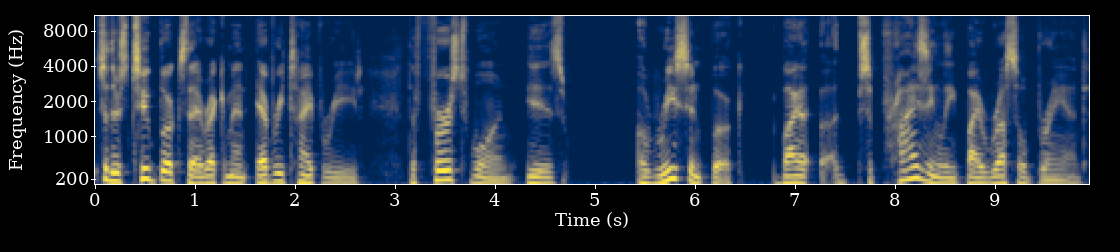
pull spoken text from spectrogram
So there's two books that I recommend every type read. The first one is a recent book by uh, surprisingly by Russell Brand.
